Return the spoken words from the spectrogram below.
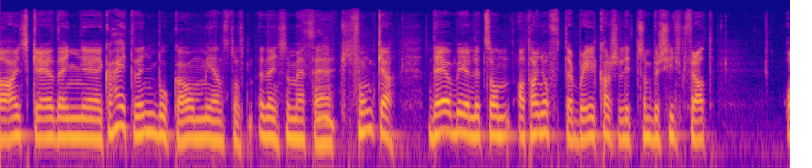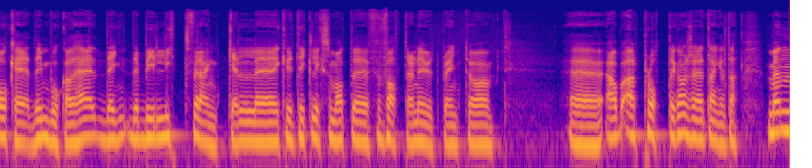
da han skrev den eh, Hva heter den boka om Jens Stolten... Den som heter Funk. ja. Det blir litt sånn at han ofte blir kanskje litt sånn beskyldt for at OK, den boka her, den, det blir litt for enkel eh, kritikk, liksom at eh, forfatteren er utbrent og Uh, jeg er plottet kanskje litt enkelt, da. Men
